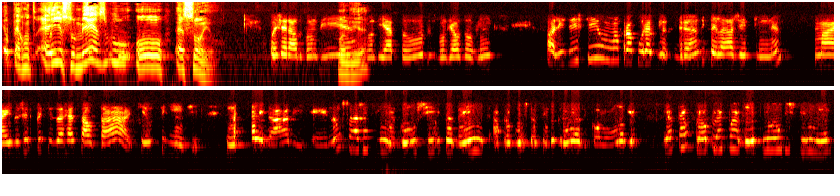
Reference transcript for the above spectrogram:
Eu pergunto, é isso mesmo ou é sonho? Oi, Geraldo, bom dia. Bom dia. Bom dia a todos, bom dia aos ouvintes. Olha, existe uma procura grande pela Argentina, mas a gente precisa ressaltar que é o seguinte, na realidade, é, não só a Argentina, como o Chile também, a procura está sendo grande, Colômbia, e até o próprio Equador, que não é um destino muito,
